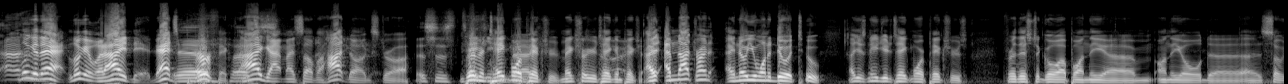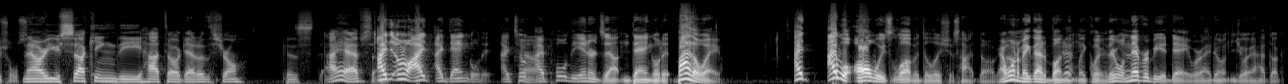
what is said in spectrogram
I- Look at that. Look at what I did. That's Yeah, perfect. I got myself a hot dog straw. This is Griffin, take more back. pictures. Make sure you're taking pictures. I, I'm not trying. To, I know you want to do it too. I just need you to take more pictures for this to go up on the um, on the old uh, uh, socials. Now, are you sucking the hot dog out of the straw? Because I have some. I don't know. I, I dangled it. I took. Oh. I pulled the innards out and dangled it. By the way, I I will always love a delicious hot dog. I want to make that abundantly clear. There will never be a day where I don't enjoy a hot dog.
